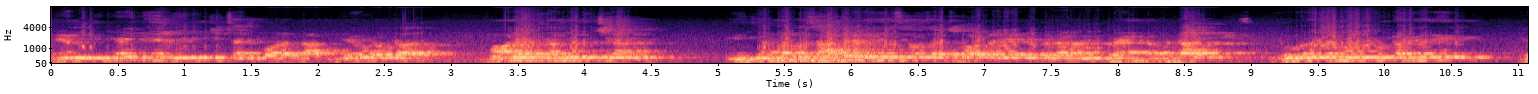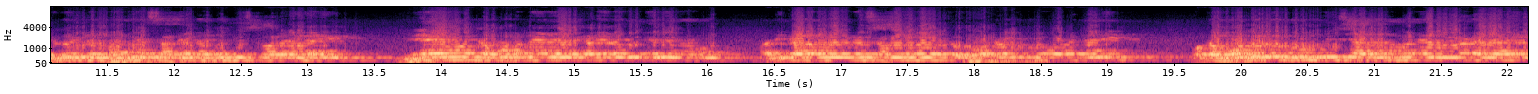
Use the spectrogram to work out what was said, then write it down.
నేను నిజాయితీగా జీవించి చనిపోవాలి. నాకు దేవుడు ఒక మానవ జన్మను ఇచ్చినాడు. ఈ జన్మకు సాధన చేసుకొని చచ్చిపోవాలనే నా అభిప్రాయం తప్పక. ఎవరు ఏమనుకుంటారు కానీ ఏదో ఇక్కడ పనిచేస్తానే డబ్బులు తీసుకోవాలని కానీ ఏ ఒక్క పూట మీద ఎక్కడైనా ఉంటే నేను అధికారంలో సమయంలో ఒక హోటల్ కానీ ఒక హోటల్లో రూమ్ తీసి ఆ రూమ్ నేను ఉన్నాను కానీ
